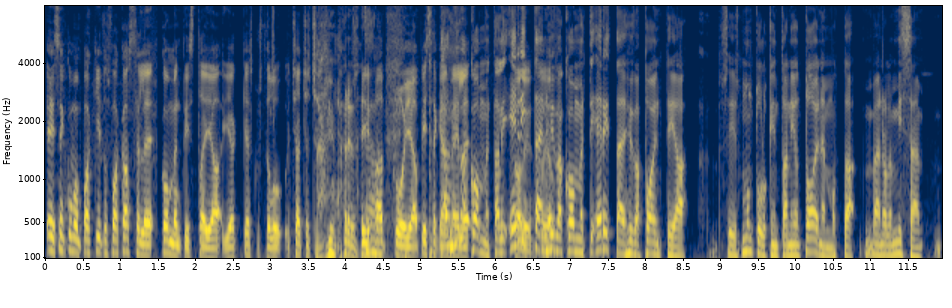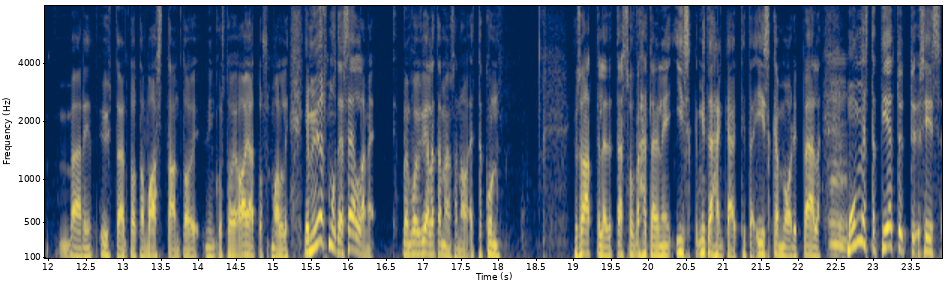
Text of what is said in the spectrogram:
ei sen kummempaa. Kiitos vaan Kasselle kommentista ja, ja keskustelu cha cha ympärillä Tämä, jatkuu ja pistäkää meille. Hyvä kommentti. Tämä oli erittäin oli, hyvä oli. kommentti, erittäin hyvä pointti ja siis mun tulkintani on toinen, mutta mä en ole missään määrin yhtään tota vastaan toi, niin toi ajatusmalli. Ja myös muuten sellainen, mä voin vielä tämän sanoa, että kun jos ajattelee, että tässä on vähän tällainen, iskä, mitä hän käytti, tämä iskämoodi päällä. Mm. Mun mielestä tietty siis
